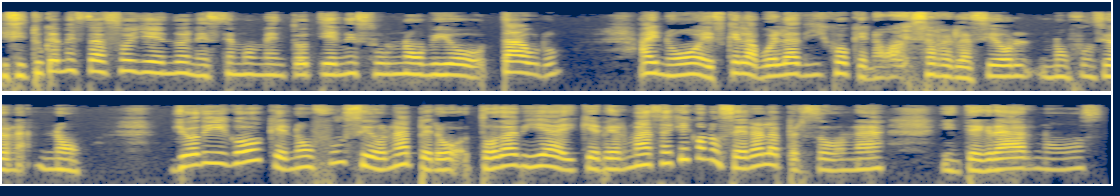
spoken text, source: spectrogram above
y si tú que me estás oyendo en este momento tienes un novio Tauro, ay no, es que la abuela dijo que no, esa relación no funciona, no yo digo que no funciona, pero todavía hay que ver más, hay que conocer a la persona, integrarnos,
